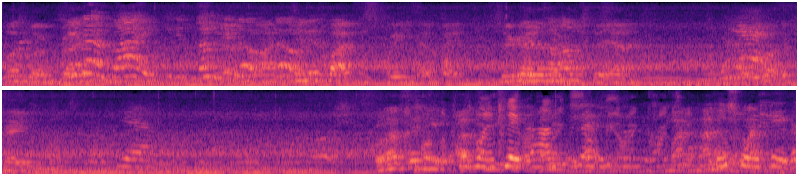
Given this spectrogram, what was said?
Must be a She grand- don't bite. She's lovely. Look, She look. just bites to squeeze her a bit. So you're going to the hamster, yeah? I've got the cage in there still. Yeah. Well, I think you. Just want to play with hamsters. They just want to play the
